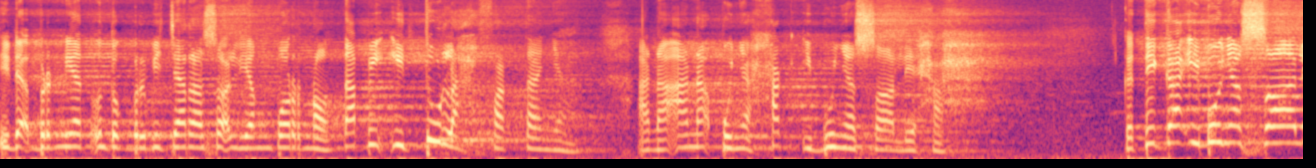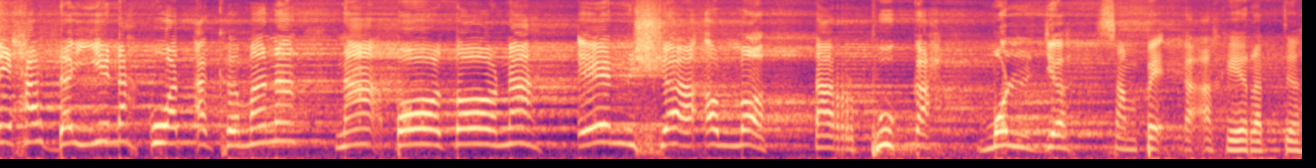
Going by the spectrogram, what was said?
tidak berniat untuk berbicara soal yang porno, tapi itulah faktanya. Anak-anak punya hak ibunya salihah. Ketika ibunya salihah, dayinah, kuat agamana, nak potona, insya Allah terbuka muljah sampai ke akhirat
